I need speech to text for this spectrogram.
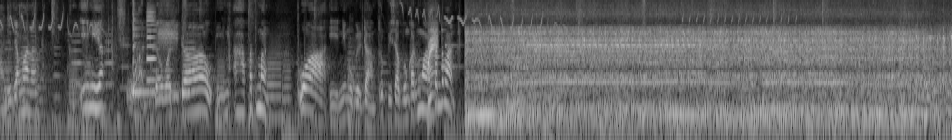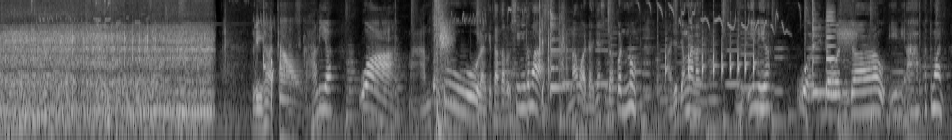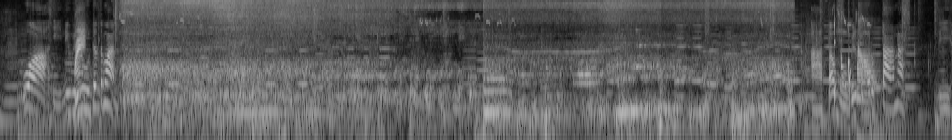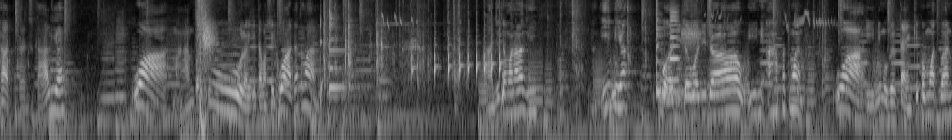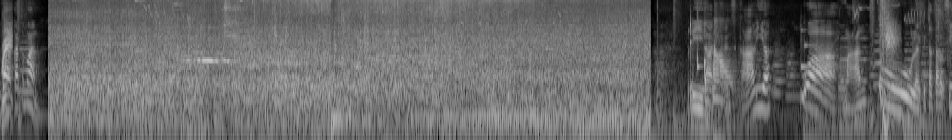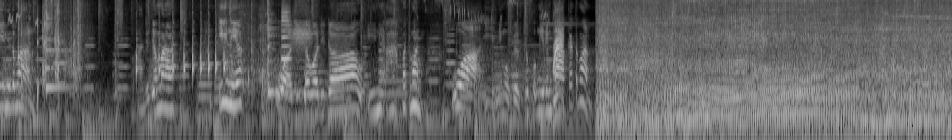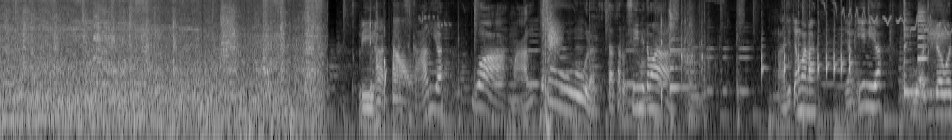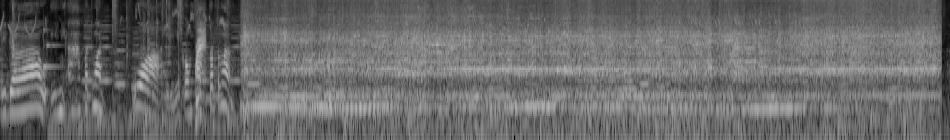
Lanjut yang mana? Ini ya. Wadidaw, wadidaw. Ini apa, teman? Wah, ini mobil dump truk bisa bongkar muatan, teman. Lihat sekali ya. Wah, mantul. Kita taruh sini, teman. Karena wadahnya sudah penuh. Lanjut yang mana? Yang ini ya. Wadidaw, wadidaw. Ini apa, teman? Wah, ini loader, teman. Atau mobil pengeruk tanah. Lihat, keren sekali ya. Wah, mantul. Lagi kita masih wadah, teman. Lanjut yang mana lagi? Yang ini ya. Wadidaw, wadidaw. Ini apa, teman? Wah, ini mobil tangki pemuat bahan bakar, teman. Lihat, keren sekali ya. Wah, mantul. Lah kita taruh sini, teman. Lanjut yang mana? Ini ya. Wadidaw, wadidaw. Ini apa, teman? Wah, ini mobil truk pengirim paket, teman. Lihat, sekali ya. Wah, mantul. Lah kita taruh sini, teman. Lanjut yang mana? Yang ini ya. Wadidaw, wadidaw. Ini apa, teman? Wah, ini kompaktor, teman.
